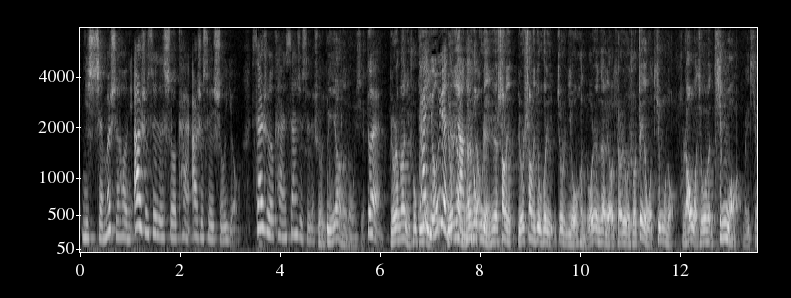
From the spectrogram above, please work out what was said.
你什么时候，你二十岁的时候看，二十岁的时候有；三十岁看，三十岁的时候有。不一样的东西。对。比如刚刚你说古典，它永远比如像你刚才说。古典音乐上来，比如上来就会就是有很多人在聊天，就会说这个我听不懂，然后我就会问听过吗？没听。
